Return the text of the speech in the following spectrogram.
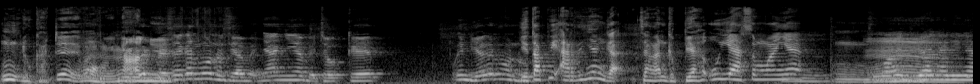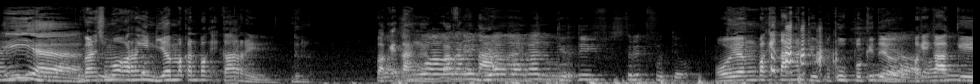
Hmm, lu ada. Oh. Kan nyanyi. biasanya kan ngono sih ambek nyanyi, ambek joget. Wong India kan ngono. Ya tapi artinya enggak jangan gebiah uyah semuanya. Hmm. Semua India nyanyi-nyanyi. Iya. Bukan semua orang India makan pakai kare. Dulu. Pakai Semua tangan, orang India tangan, makan dirty street food, Cuk. Oh, yang pakai tangan diubek-ubek gitu ya? Iya, pakai kaki.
